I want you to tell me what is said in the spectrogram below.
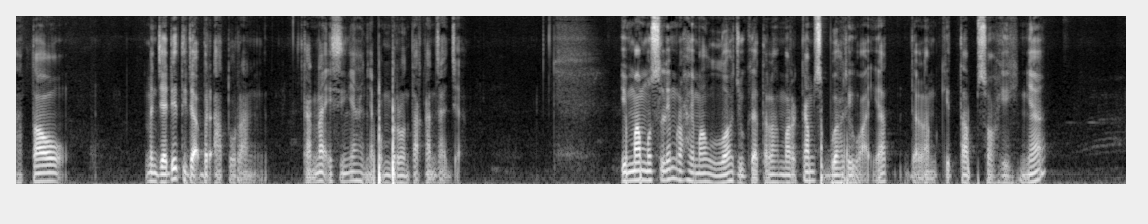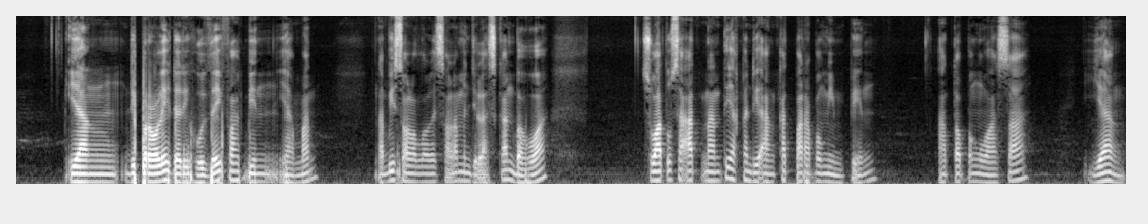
Atau menjadi tidak beraturan karena isinya hanya pemberontakan saja. Imam Muslim rahimahullah juga telah merekam sebuah riwayat dalam kitab sohihnya yang diperoleh dari Hudzaifah bin Yaman, Nabi SAW menjelaskan bahwa suatu saat nanti akan diangkat para pemimpin atau penguasa yang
